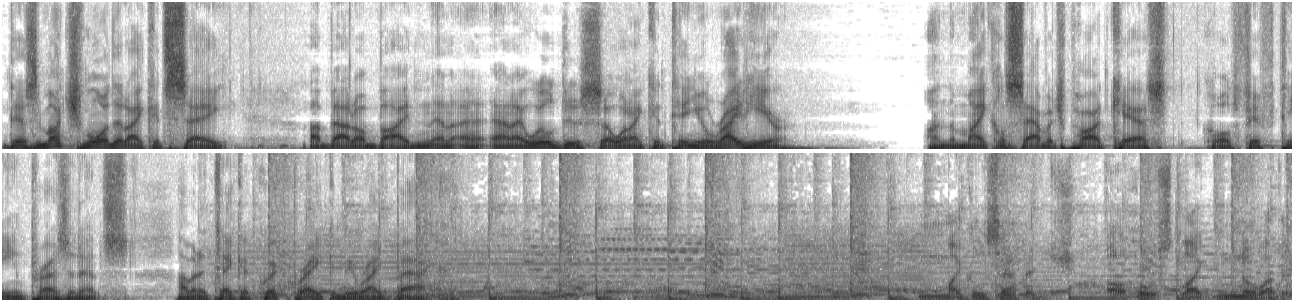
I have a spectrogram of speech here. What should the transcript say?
There's much more that I could say about Biden, and, and I will do so when I continue right here on the Michael Savage podcast called 15 Presidents. I'm going to take a quick break and be right back. Michael Savage, a host like no other.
